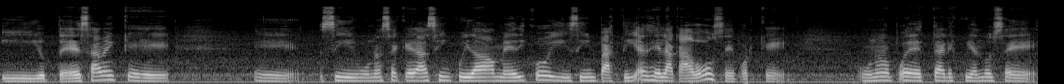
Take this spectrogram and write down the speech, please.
Y ustedes saben que eh, si uno se queda sin cuidado médico y sin pastillas, es el acabose, porque uno no puede estar descuidándose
